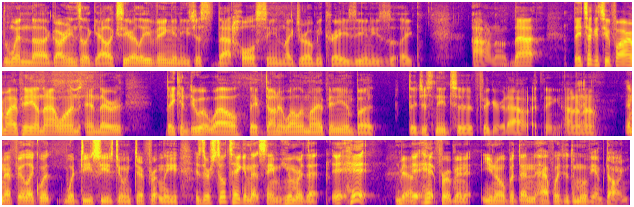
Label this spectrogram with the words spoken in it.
when the Guardians of the Galaxy are leaving, and he's just that whole scene like drove me crazy, and he's like, I don't know that they took it too far in my opinion on that one, and they're they can do it well, they've done it well in my opinion, but they just need to figure it out. I think I don't know. And I feel like what, what DC is doing differently is they're still taking that same humor that it hit. Yeah. It hit for a minute, you know, but then halfway through the movie, I'm done.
